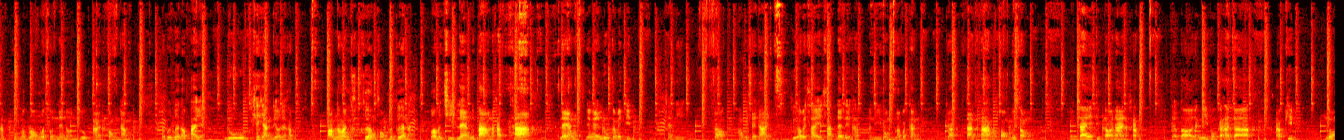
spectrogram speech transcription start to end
ครับ ผมรับรองว่าทนแน่นอนลูกอาร์ตกล่องดำถ้าเพื่อนๆเอาไปอะดูแค่อย่างเดียวเลยครับปั๊มน้ำมันเครื่องของเพื่อนๆนะ ว่ามันฉีดแรงหรือเปล่านะครับ ถ้าแรงยังไงลูกก็ไม่ติดแค่นี้ก็เอาไปใช้ได้ คือเอาไปใส่ซัดได้เลยครับ อันนี้ผมรับประกัน ก็ตามสภาพของมือสองสนใจติดต่อได้นะครับ เดี๋ยวต่อจากนี้ผมก็อาจจะอัพคลิปลง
